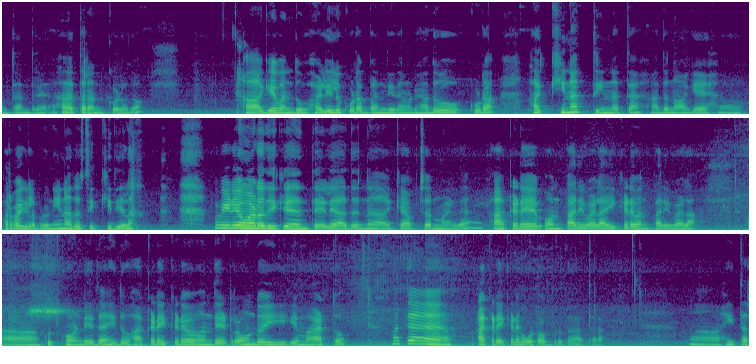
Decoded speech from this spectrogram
ಅಂತಂದರೆ ಆ ಥರ ಅಂದ್ಕೊಳ್ಳೋದು ಹಾಗೆ ಒಂದು ಹಳಿಲು ಕೂಡ ಬಂದಿದೆ ನೋಡಿ. ಅದು ಕೂಡ ಹಕ್ಕಿನ ತಿನ್ನುತ್ತೆ. ಅದನ್ನು ಹಾಗೆ ಪರವಾಗಿಲ್ಲ ಬಿಡು. ನೀನಾದರೂ ಸಿಕ್ಕಿದೆಯಲ್ಲ. ವಿಡಿಯೋ ಮಾಡೋದಕ್ಕೆ ಅಂತೇಳಿ ಅದನ್ನು ಕ್ಯಾಪ್ಚರ್ ಮಾಡಿದೆ. ಆ ಕಡೆ ಒಂದು ಪಾರಿವಾಳ, ಈ ಕಡೆ ಒಂದು ಪಾರಿವಾಳ ಕುತ್ಕೊಂಡಿದೆ. ಇದು ಆ ಕಡೆ, ಈ ಕಡೆ ಒಂದೆರಡು ರೌಂಡು ಹೀಗೆ ಮಾಡ್ತು. ಮತ್ತು ಆ ಕಡೆ, ಈ ಕಡೆ ಹೊರ್ಟೋಗ್ಬಿಡ್ತು ಆ ಥರ. ಈ ಥರ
